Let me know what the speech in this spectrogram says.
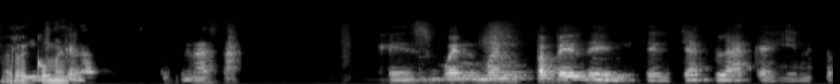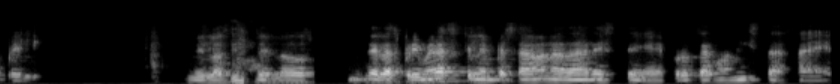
recomendado. es buen, buen papel del, del Jack Black ahí en esta peli. De los, Sí. de los, de las primeras que le empezaron a dar este protagonistas a él.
